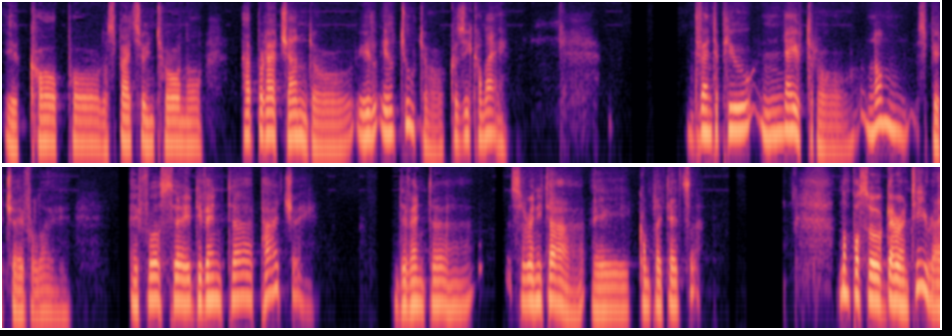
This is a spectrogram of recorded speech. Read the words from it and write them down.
il corpo, lo spazio intorno, abbracciando il, il tutto così com'è. Diventa più neutro, non spiacevole, e forse diventa pace, diventa serenità e completezza non posso garantire.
